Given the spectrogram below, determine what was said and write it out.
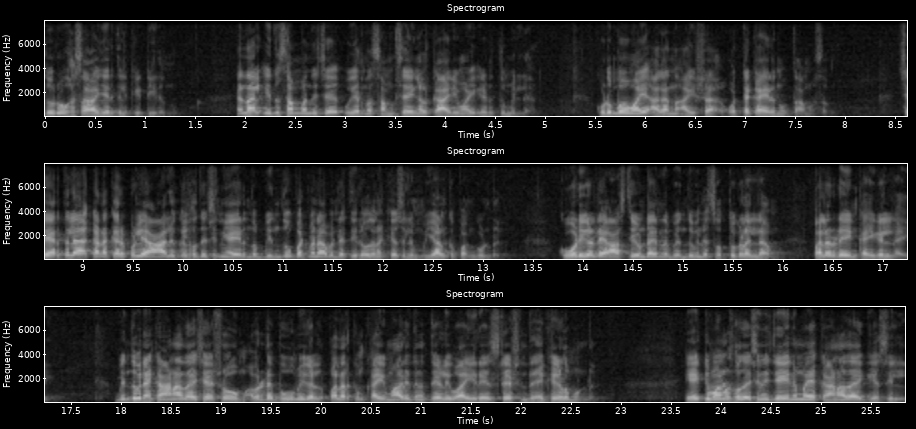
ദുരൂഹ സാഹചര്യത്തിൽ കിട്ടിയിരുന്നു. എന്നാൽ ഇത് സംബന്ധിച്ച് ഉയർന്ന സംശയങ്ങൾ കാര്യമായി എടുത്തുമില്ല. കുടുംബവുമായി അകന്ന ഐഷ ഒറ്റക്കായിരുന്നു താമസം. ചേർത്തല കടക്കരപ്പള്ളി ആലുങ്കൽ സ്വദേശിനിയായിരുന്ന ബിന്ദു പത്മനാഭന്റെ തിരോധന കേസിലും ഇയാൾക്ക് പങ്കുണ്ട്. കോടികളുടെ ആസ്തിയുണ്ടായിരുന്ന ബിന്ദുവിന്റെ സ്വത്തുക്കളെല്ലാം പലരുടെയും കൈകളിലായി. ബിന്ദുവിനെ കാണാതായ ശേഷവും അവരുടെ ഭൂമികൾ പലർക്കും കൈമാറിയതിന് തെളിവായി രജിസ്ട്രേഷൻ രേഖകളുമുണ്ട്. ഏറ്റുമാനൂർ സ്വദേശിനി ജയനമ്മയെ കാണാതായ കേസിൽ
